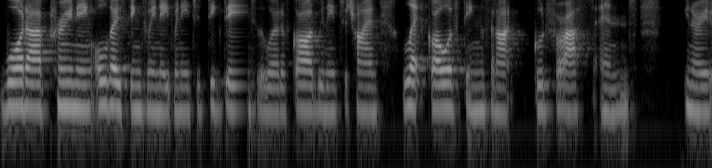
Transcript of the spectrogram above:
water, pruning, all those things we need. We need to dig deep into the word of God. We need to try and let go of things that aren't good for us and you know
